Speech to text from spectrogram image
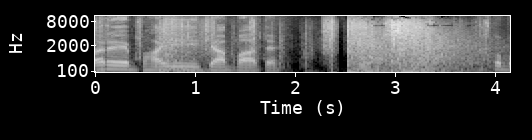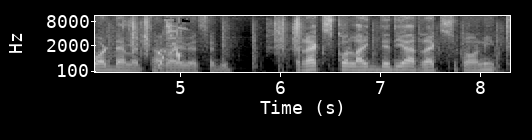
अरे भाई, क्या बात है। उसको बहुत डैमेज था भाई वैसे भी। रेक्स को लाइक दे दिया रेक्स रोनित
